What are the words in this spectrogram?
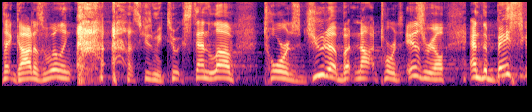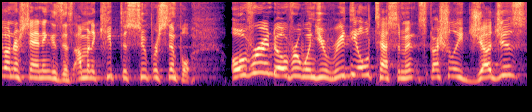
that God is willing, excuse me, to extend love towards Judah, but not towards Israel? And the basic understanding is this I'm going to keep this super simple. Over and over, when you read the Old Testament, especially Judges,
